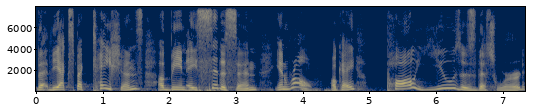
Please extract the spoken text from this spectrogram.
the, the expectations of being a citizen in Rome, okay? Paul uses this word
